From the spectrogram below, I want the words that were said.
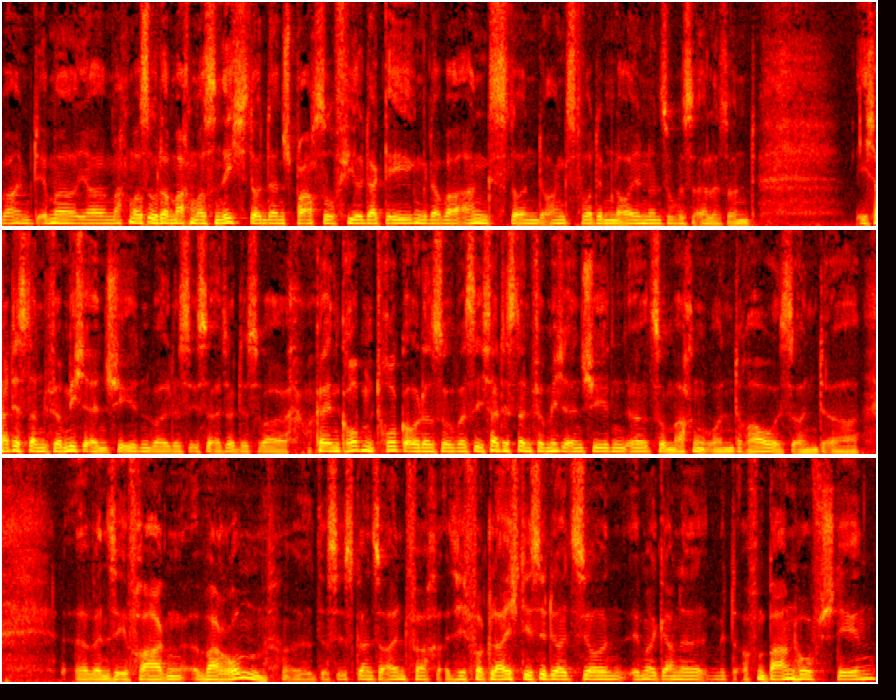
war eben immer, ja, machen wir es oder machen wir es nicht? Und dann sprach so viel dagegen, da war Angst und Angst vor dem Neuen und sowas alles. Und ich hatte es dann für mich entschieden, weil das ist, also das war kein Gruppendruck oder sowas. Ich hatte es dann für mich entschieden äh, zu machen und raus. Und äh, Äh, wenn Sie fragen, warum, äh, das ist ganz einfach. Also ich vergleiche die Situation immer gerne mit auf dem Bahnhof stehen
